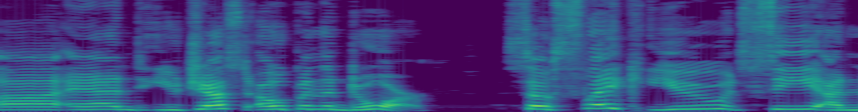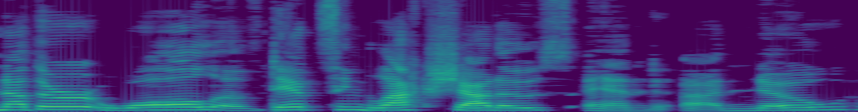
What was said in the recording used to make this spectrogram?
Uh, and you just open the door. So, Slake, you see another wall of dancing black shadows and uh, no,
